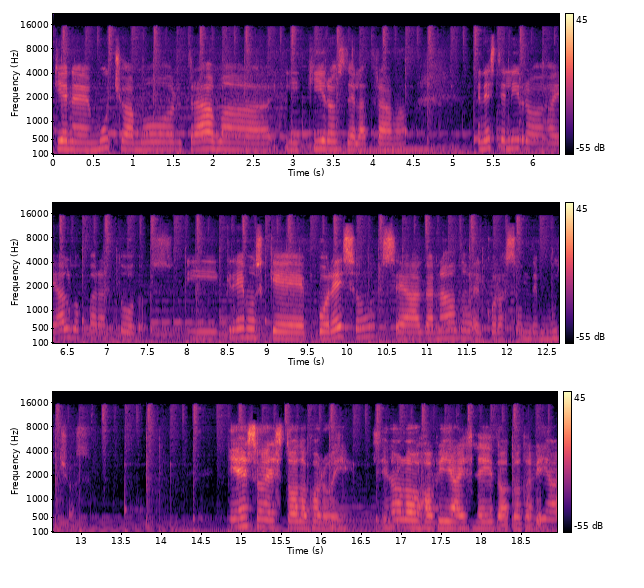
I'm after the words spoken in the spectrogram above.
Tiene mucho amor, drama y giros de la trama. En este libro hay algo para todos y creemos que por eso se ha ganado el corazón de muchos. Y eso es todo por hoy. Si no lo habíais leído todavía,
